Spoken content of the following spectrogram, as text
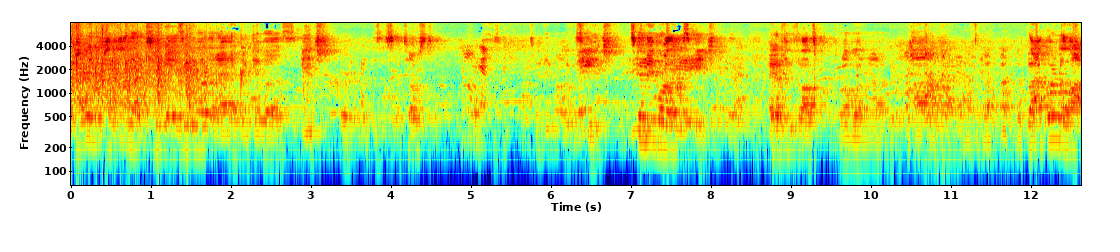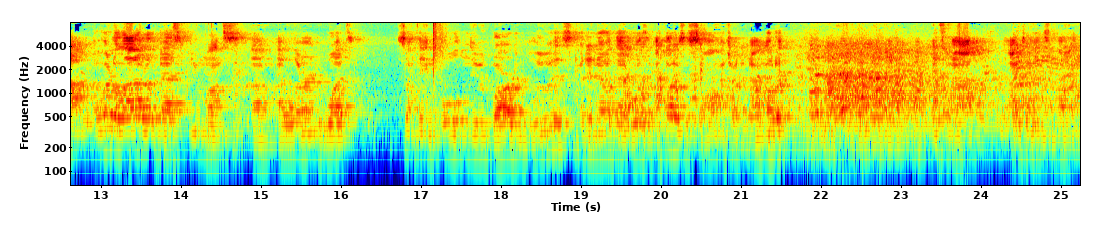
I, didn't, I found out two days ago that I had to give a speech, or is this a toast? Yeah. It's gonna be more like a speech. It's gonna be more like a speech. I got a few thoughts rumbling around up here. Um, but I've learned a lot. I've learned a lot over the past few months. Um, I learned what something old, new, barred, and blue is. I didn't know what that was. I thought it was a song. I tried to download it. It's not. iTunes, nothing.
